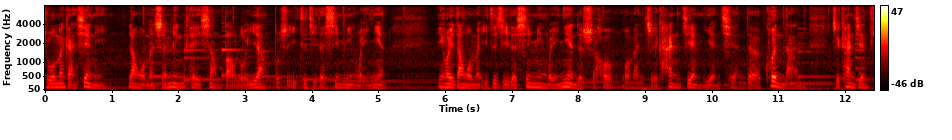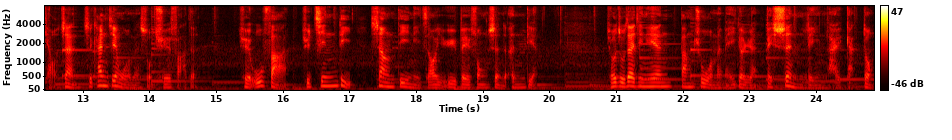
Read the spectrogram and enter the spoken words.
主，我们感谢你，让我们生命可以像保罗一样，不是以自己的性命为念。因为当我们以自己的性命为念的时候，我们只看见眼前的困难，只看见挑战，只看见我们所缺乏的，却无法去经历上帝你早已预备丰盛的恩典。求主在今天帮助我们每一个人被圣灵来感动，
